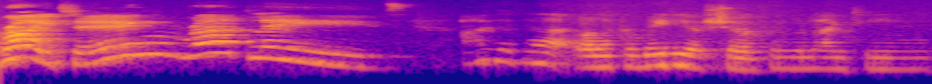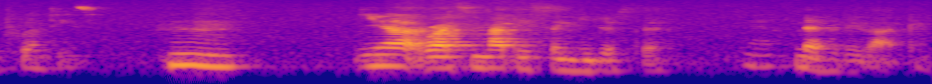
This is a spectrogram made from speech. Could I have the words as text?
Writing Radleys! Either that or like a radio show from the 1920s. Hmm. Yeah, that writing Maddie thing you just did. Yeah. Never do that again.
